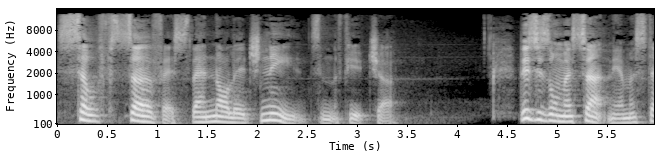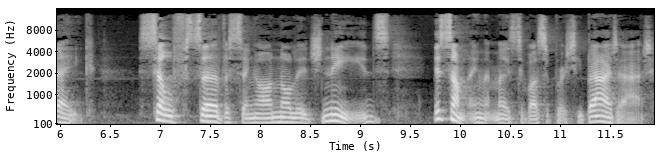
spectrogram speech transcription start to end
self service their knowledge needs in the future. This is almost certainly a mistake. Self servicing our knowledge needs is something that most of us are pretty bad at.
